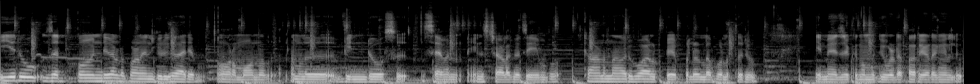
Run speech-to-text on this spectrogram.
ഈ ഒരു സെഡ് പോയിന്റ് കണ്ടപ്പോഴാണ് എനിക്കൊരു കാര്യം ഓർമ്മ വന്നത്. നമ്മൾ വിൻഡോസ് സെവൻ ഇൻസ്റ്റാളൊക്കെ ചെയ്യുമ്പോൾ കാണുന്ന ഒരു ഒരു വാൾപേപ്പറിലുള്ള പോലത്തെ ഒരു ഇമേജൊക്കെ നമുക്ക് ഇവിടെ പലയിടങ്ങളിലും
